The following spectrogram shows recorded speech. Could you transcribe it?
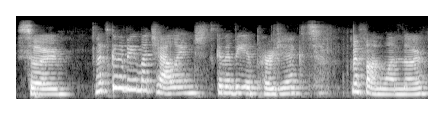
So that's going to be my challenge. It's going to be a project, a fun one though.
